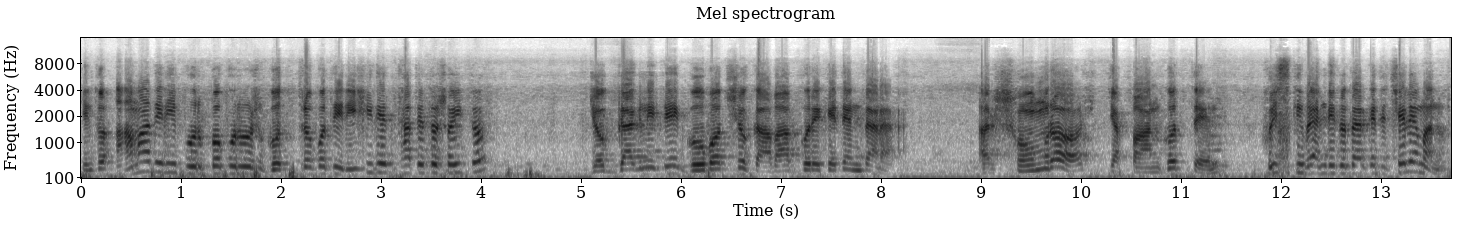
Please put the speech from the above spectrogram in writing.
কিন্তু আমাদেরই পূর্বপুরুষ গোত্রপতি ঋষিদের ধাতে তো সইত যজ্ঞাগ্নিতে গোবৎস কাবাব করে খেতেন তারা। আর সোমরস যা পান করতেন, হুইস্কি ব্র্যান্ডি তো তার কাছে ছেলে মানুষ।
